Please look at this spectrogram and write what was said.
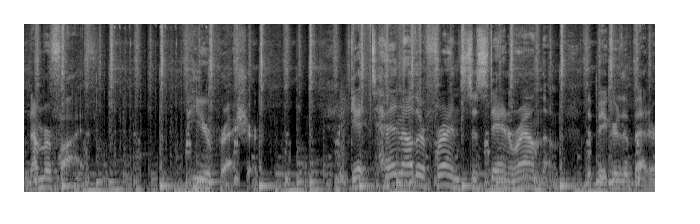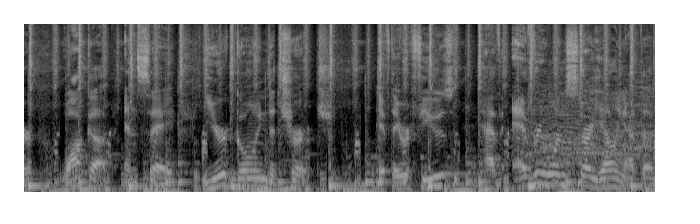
Number five peer pressure. Get 10 other friends to stand around them. The bigger the better. Walk up and say, You're going to church. If they refuse, have everyone start yelling at them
